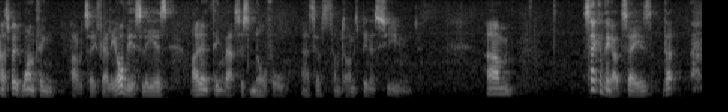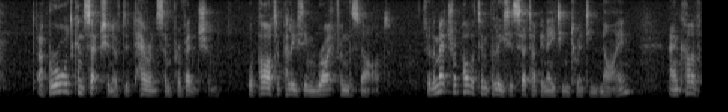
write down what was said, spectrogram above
I suppose one thing I would say fairly obviously is I don't think that's as novel as has sometimes been assumed. Um, second thing I'd say is that a broad conception of deterrence and prevention were part of policing right from the start. So the Metropolitan Police is set up in 1829 and kind of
